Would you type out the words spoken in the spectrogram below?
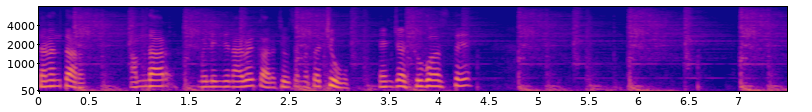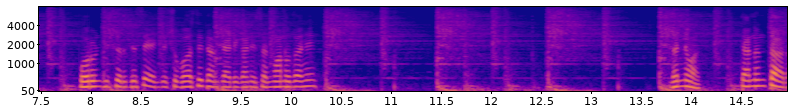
त्यानंतर आमदार मिलिंदजी नावेकर शिवसेना सचिव यांच्या शुभ हस्ते वरुणजी सरदेसाई यांच्या शुभ असते त्यांच्या या ठिकाणी सन्मान होत आहे. धन्यवाद. त्यानंतर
